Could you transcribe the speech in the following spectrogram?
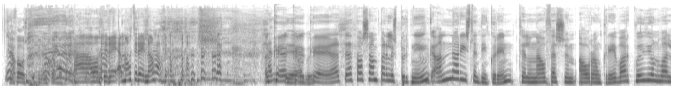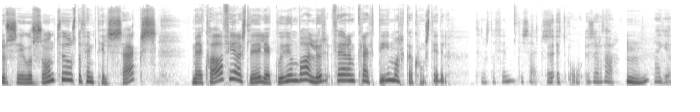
Þið fáið spurningu saman. Það mátti, rey, mátti reyna. Ok, ok, ok. Þetta er þá sambarileg spurning. Annar Íslendingurinn til að ná þessum árangri var Guðjón Valur Sigursson 2005 til 6 með hvaða félagsliði leik Guðjón Valur þegar hann krekti í markakongstitili? 2005 til 6. Þess er það? Mm. Það ekki.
